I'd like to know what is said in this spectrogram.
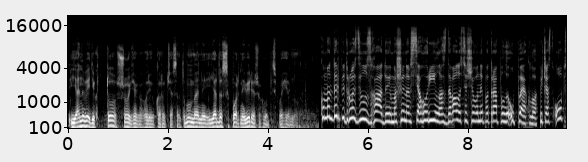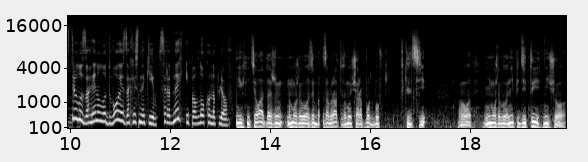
Я не видів, хто що як горів, кажу чесно. Тому в мене, я до сих пор не вірю, що хлопці погибнули. Командир підрозділу згадує, машина вся горіла. Здавалося, що вони потрапили у пекло. Під час обстрілу загинуло двоє захисників. Серед них і Павло Конопльов. Їхні тіла навіть не можна було заб- забрати, тому що аеропорт був в кільці. От. Не можна було ні підійти, нічого.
